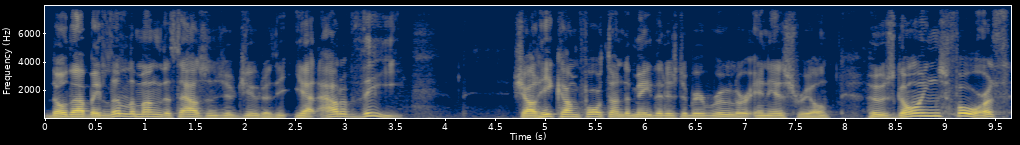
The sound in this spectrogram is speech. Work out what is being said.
though thou be little among the thousands of Judah, yet out of thee shall he come forth unto me that is to be ruler in Israel, whose goings forth,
